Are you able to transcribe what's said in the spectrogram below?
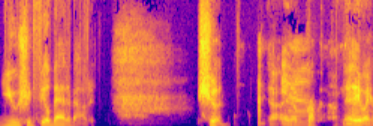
you should feel bad about it. Should I know, probably not. Anyway,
